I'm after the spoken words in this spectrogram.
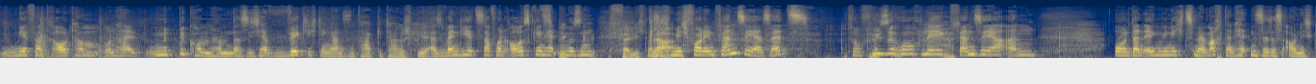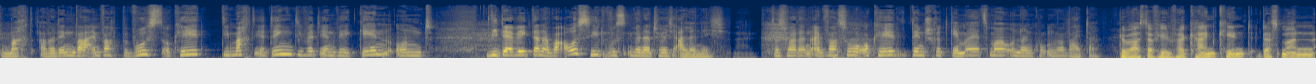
mir vertraut haben und halt mitbekommen haben, dass ich ja wirklich den ganzen Tag Gitarre spiele. Also wenn die jetzt davon ausgehen hätten müssen, dass klar. ich mich vor den Fernseher setze, so Füße hochlege, Fernseher an und dann irgendwie nichts mehr macht, dann hätten sie das auch nicht gemacht. Aber denen war einfach bewusst, okay, die macht ihr Ding, die wird ihren Weg gehen und wie der Weg dann aber aussieht, wussten wir natürlich alle nicht. Das war dann einfach so, okay, den Schritt gehen wir jetzt mal und dann gucken wir weiter. Du warst auf jeden Fall kein Kind, das man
